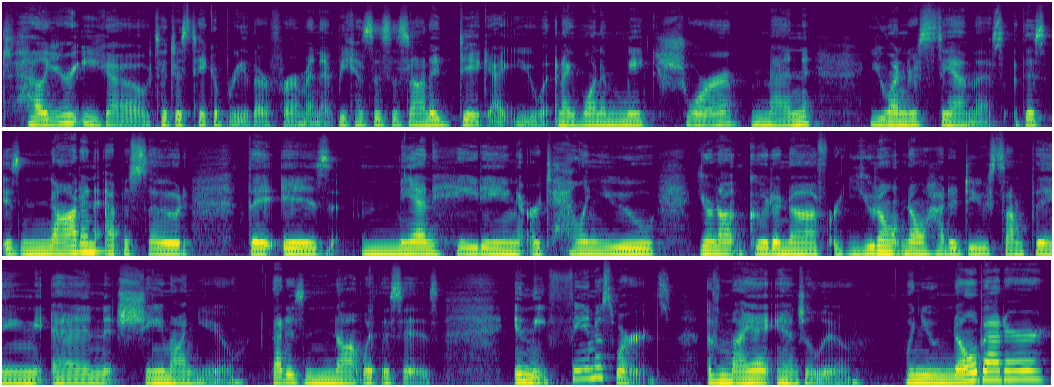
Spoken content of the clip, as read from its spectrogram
tell your ego to just take a breather for a minute because this is not a dig at you. And I want to make sure, men, you understand this. This is not an episode that is man hating or telling you you're not good enough or you don't know how to do something and shame on you. That is not what this is. In the famous words of Maya Angelou, when you know better,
